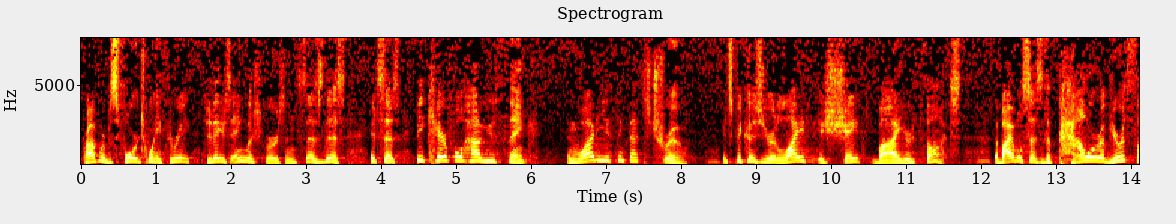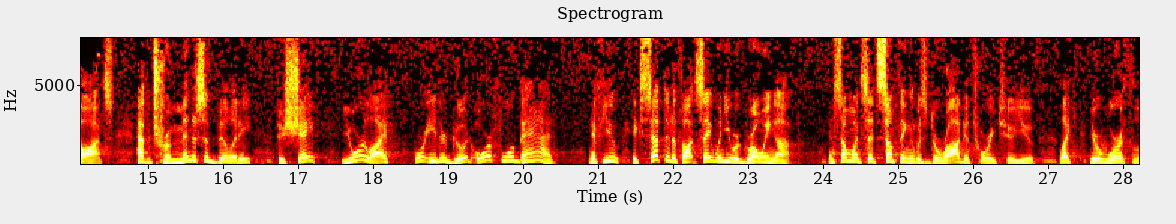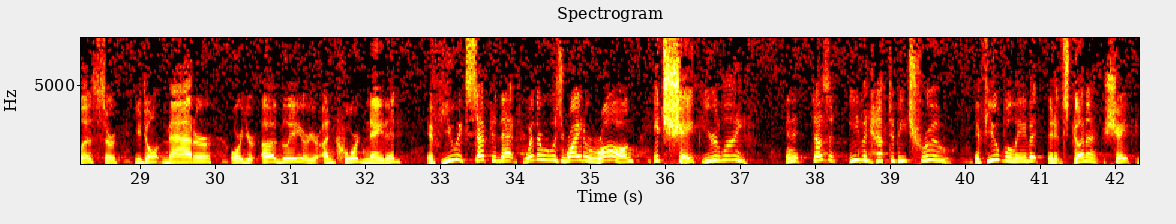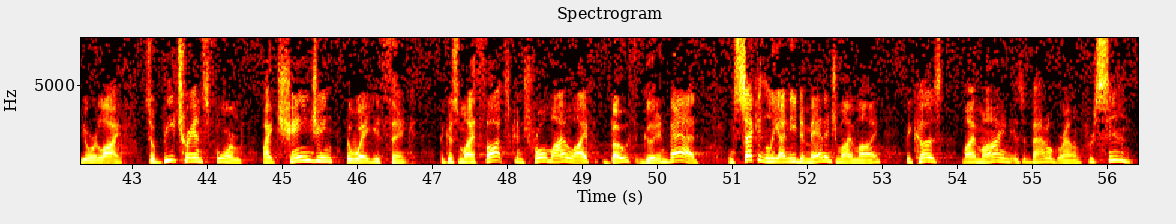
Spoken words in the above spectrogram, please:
Proverbs 4:23, today's English version says this. It says, "Be careful how you think." And why do you think that's true? It's because your life is shaped by your thoughts. The Bible says the power of your thoughts have a tremendous ability to shape your life for either good or for bad. And if you accepted a thought, say when you were growing up, and someone said something that was derogatory to you, like you're worthless or you don't matter or you're ugly or you're uncoordinated, if you accepted that, whether it was right or wrong, it shaped your life. And it doesn't even have to be true. If you believe it, then it's going to shape your life. So be transformed by changing the way you think because my thoughts control my life, both good and bad. And secondly, I need to manage my mind because my mind is a battleground for sin.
